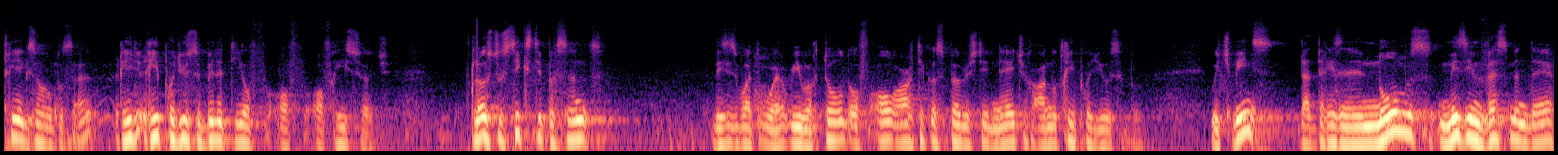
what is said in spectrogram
three examples. Eh? Re reproducibility of, of, of research. Close to 60%, this is what we were told, of all articles published in Nature are not reproducible. Which means that there is an enormous misinvestment there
